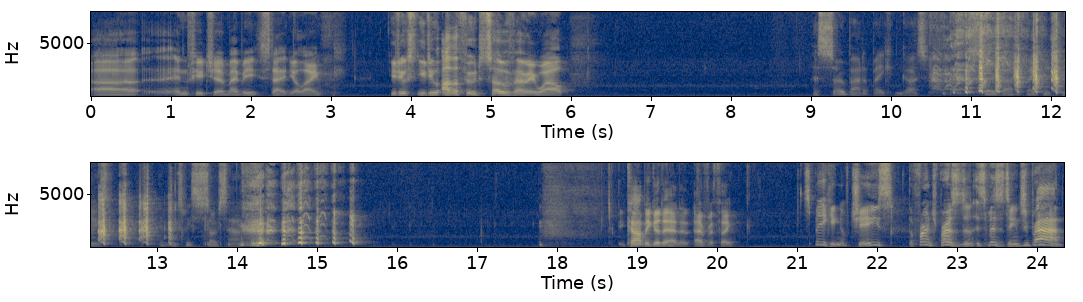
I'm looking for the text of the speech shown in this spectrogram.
Uh, in future, maybe stay in your lane. You do you do other food so very well. They're so bad at baking, guys. so bad at baking cheese. It makes me so sad. You can't be good at everything. Speaking of cheese, the French president is visiting Japan.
